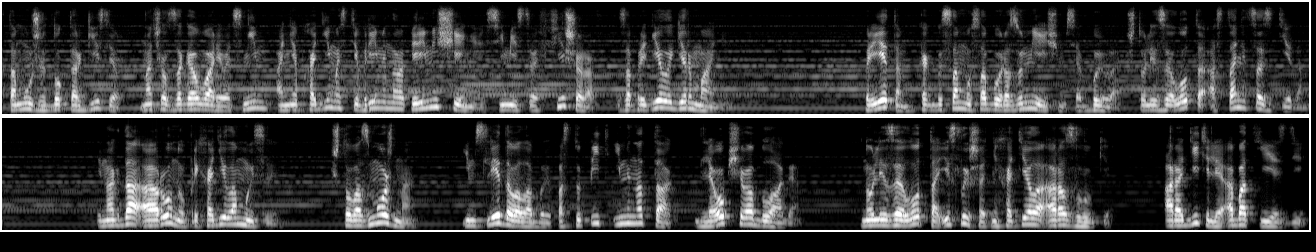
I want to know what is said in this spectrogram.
К тому же доктор Гислер начал заговаривать с ним о необходимости временного перемещения семейства Фишеров за пределы Германии. При этом, как бы само собой разумеющимся было, что Лизелота останется с дедом. Иногда Аарону приходила мысль, что, возможно, им следовало бы поступить именно так, для общего блага. Но Лизе Лотта и слышать не хотела о разлуке, а родители об отъезде,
